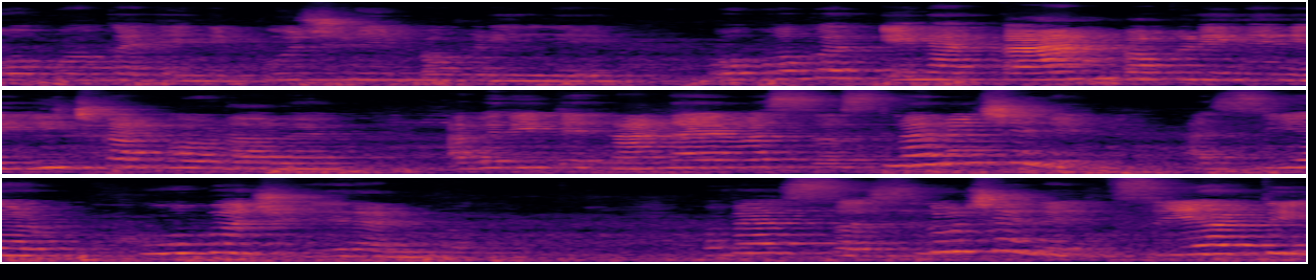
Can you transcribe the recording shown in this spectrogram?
કોક વખત એની પૂંછડી પકડી લે કોક વખત એના કાન પકડીને એને હિંચકા ખવડાવે. આવી રીતે નાના એવા સસલાને છે ને, આ શિયાળ ખૂબ જ હેરાન કરે. હવે આ સસલું છે ને, શિયાળથી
